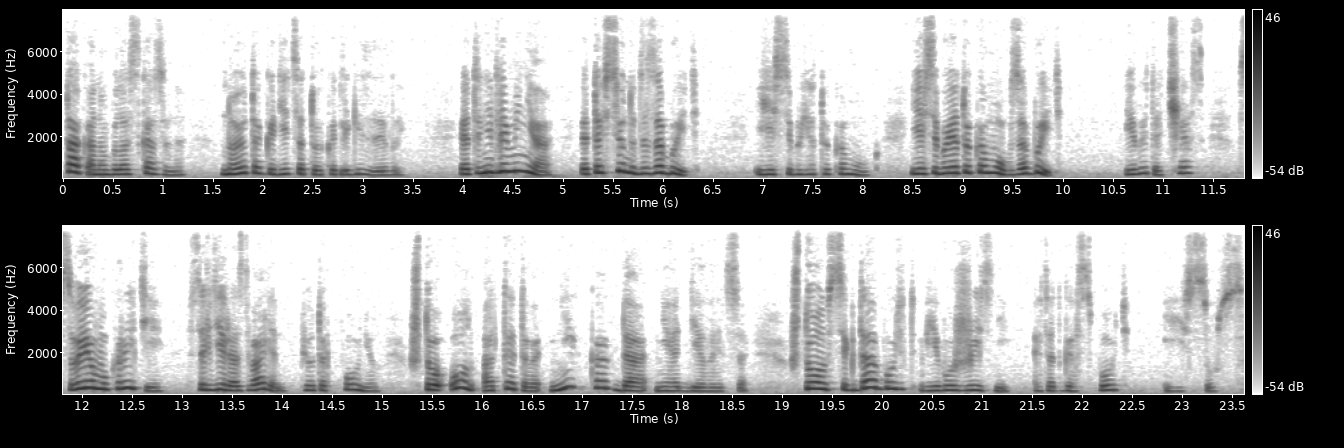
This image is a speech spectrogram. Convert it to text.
Так оно было сказано — но это годится только для Гизелы. Это не для меня. Это все надо забыть. Если бы я только мог. Если бы я только мог забыть. И в этот час в своем укрытии среди развалин Петр понял, что он от этого никогда не отделается, что он всегда будет в его жизни, этот Господь Иисус.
